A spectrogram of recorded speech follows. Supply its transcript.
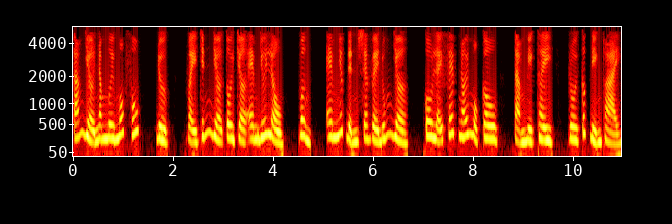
8 giờ 51 phút, được, vậy 9 giờ tôi chờ em dưới lầu, vâng, em nhất định sẽ về đúng giờ, cô lễ phép nói một câu, tạm biệt thầy, rồi cất điện thoại,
